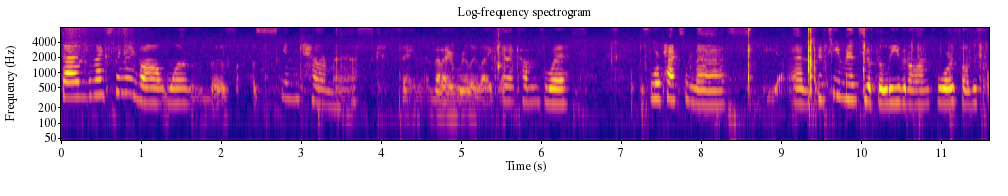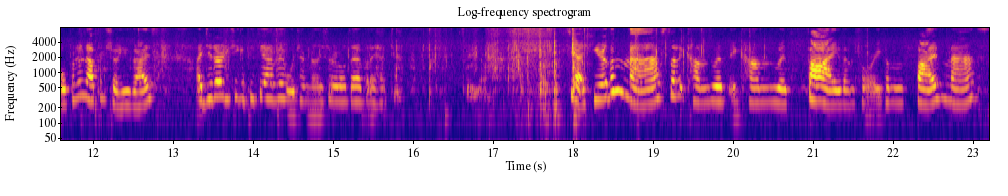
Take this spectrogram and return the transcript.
Then the next thing I got was this skincare mask thing that I really like. And it comes with four packs of masks. Yeah, and 15 minutes you have to leave it on for. So I'll just open it up and show you guys. I did already take a peek out of it, which I'm really sorry about that, but I had to. So, go. so yeah, here are the masks that it comes with. It comes with five, I'm sorry. It comes with five masks.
